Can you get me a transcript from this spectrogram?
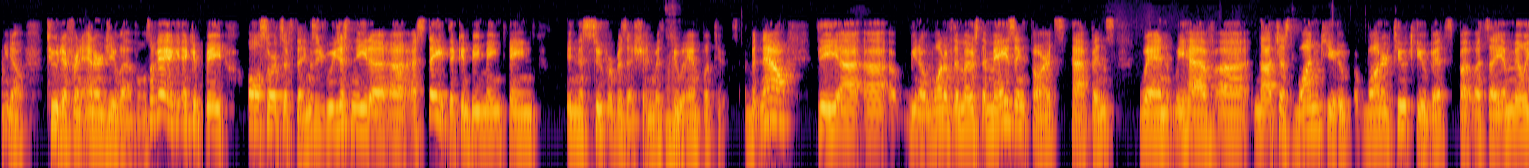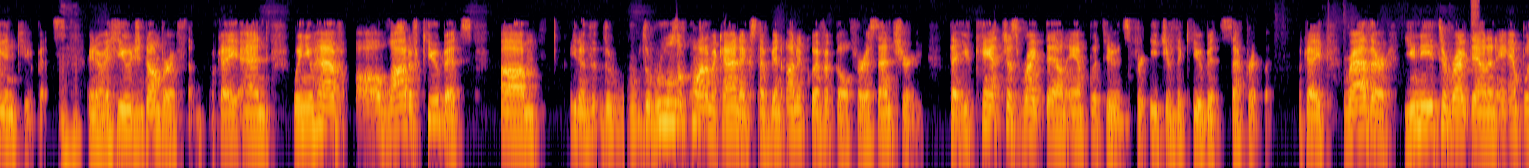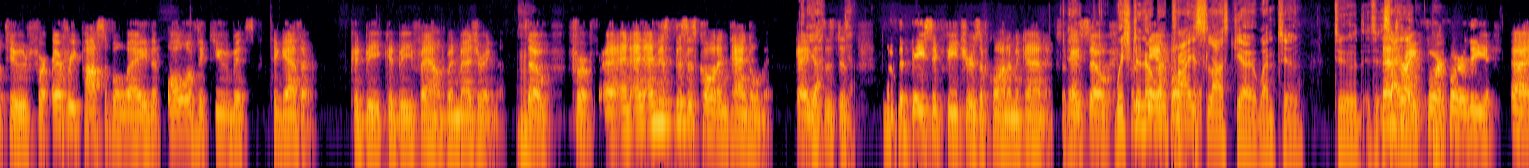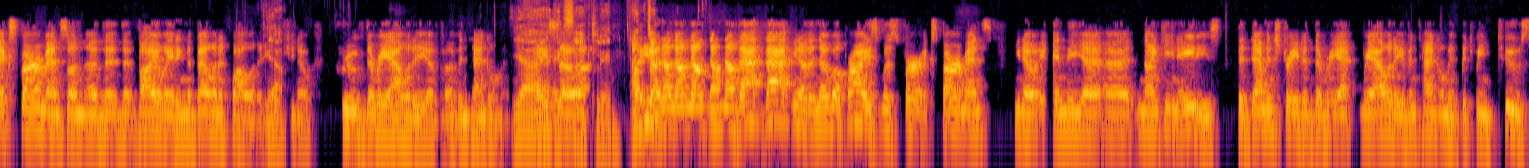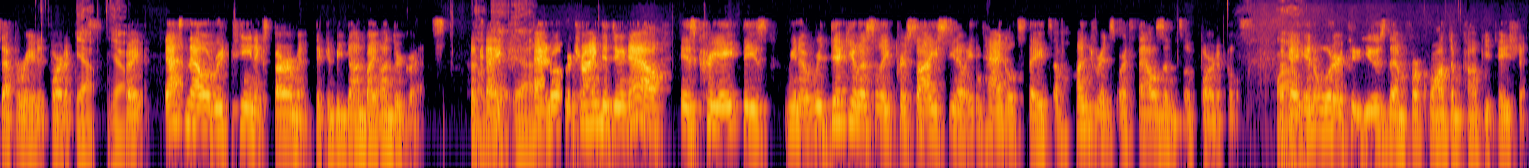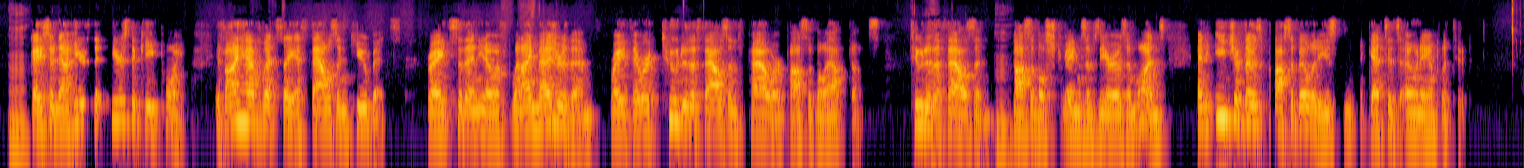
you know, two different energy levels. Okay, it, it could be all sorts of things. We just need a, a, a state that can be maintained in the superposition with two amplitudes. But now the, uh, uh, you know, one of the most amazing parts happens when we have uh, not just one cube, one or two qubits, but let's say a million qubits, Mhm. you know, a huge number of them. Okay. And when you have a lot of qubits, um, you know, the, the, the rules of quantum mechanics have been unequivocal for a century that you can't just write down amplitudes for each of the qubits separately. Okay. Rather, you need to write down an amplitude for every possible way that all of the qubits together could be could be found when measuring them. Mm. So for and, and and this this is called entanglement. Okay, Yeah, this is just yeah. the basic features of quantum mechanics. Okay, Yeah. so Which the Nobel Prize last year went to. To, to That's silent- right for for the uh, experiments on uh, the, the violating the Bell inequality, Yeah. which you know proved the reality of, of entanglement. Yeah, Okay, so, uh, exactly. But, you know, now, now, now, now, now that that you know the Nobel Prize was for experiments you know, in the uh, uh, 1980s that demonstrated the rea- reality of entanglement between two separated particles. Yeah, yeah. Right. That's now a routine experiment that can be done by undergrads. Okay. Okay, yeah. And what we're trying to do now is create these, you know, ridiculously precise, you know, entangled states of hundreds or thousands of particles. Okay, in order to use them for quantum computation. Mm. Okay, so now here's the here's the key point. If I have, let's say, a thousand qubits, right? So then, you know, if when I measure them, right, there are two to the thousandth power possible outcomes, two to the thousand Mm. possible strings of zeros and ones, and each of those possibilities gets its own amplitude.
